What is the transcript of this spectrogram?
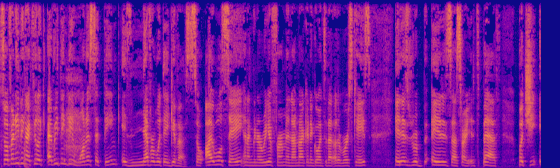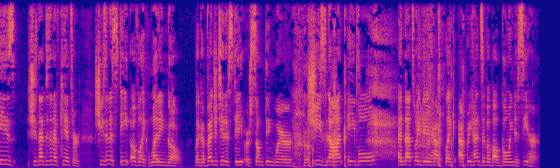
So if anything, I feel like everything they want us to think is never what they give us. So I will say, and I'm going to reaffirm, and I'm not going to go into that other worst case. It is, it is uh, sorry, it's Beth, but she is, she's not doesn't have cancer. She's in a state of like letting go, like a vegetative state or something where she's not able, and that's why they have like apprehensive about going to see her.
